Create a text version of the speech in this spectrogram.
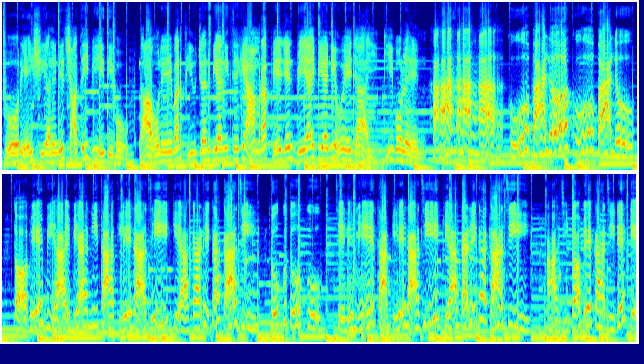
তোর এই শিয়ালিনীর সাথেই বিয়ে দিব। তাহলে এবার ফিউচার বিয়ানি থেকে আমরা প্রেজেন্ট বিআই বিয়ানি হয়ে যাই, কি বলেন? খুব ভালো খুব ভালো। তবে বিয়ায় বিয়ানি থাকলে রাজি কেয়া কারেগা কাজি? থুকু থুকু ছেলে মেয়ে থাকলে রাজি কেয়া রেখা কাজি? আজি তবে কাজি ডেকে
